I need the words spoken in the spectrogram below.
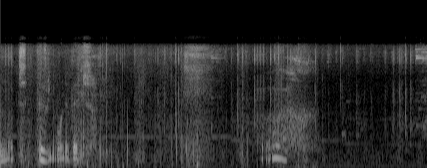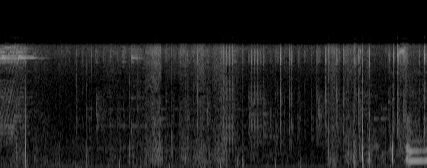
unlocked everyone a bit. Oh.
